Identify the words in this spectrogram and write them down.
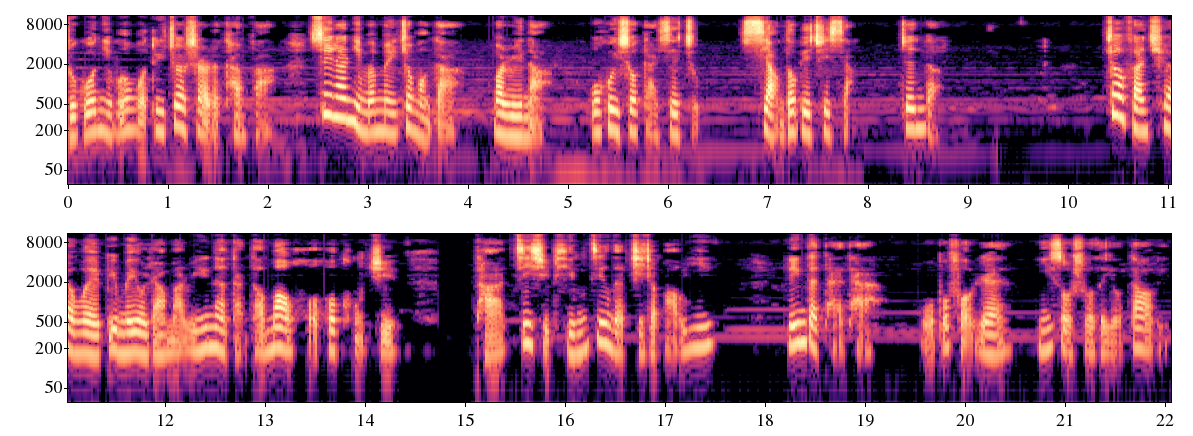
如果你问我对这事儿的看法，虽然你们没这么干，Marina，我会说感谢主，想都别去想，真的。这番劝慰并没有让 Marina 感到冒火或恐惧，她继续平静地织着毛衣。琳达太太，我不否认你所说的有道理。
